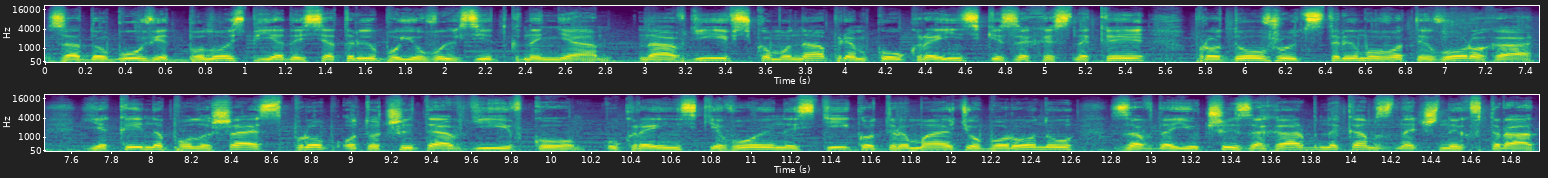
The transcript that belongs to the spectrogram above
За добу відбулось 53 бойових зіткнення. На Авдіївському напрямку українські захисники продовжують стримувати ворога, який не полишає спроб оточити Авдіївку. Українські воїни стійко тримають оборону, завдаючи загарбникам значних втрат.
